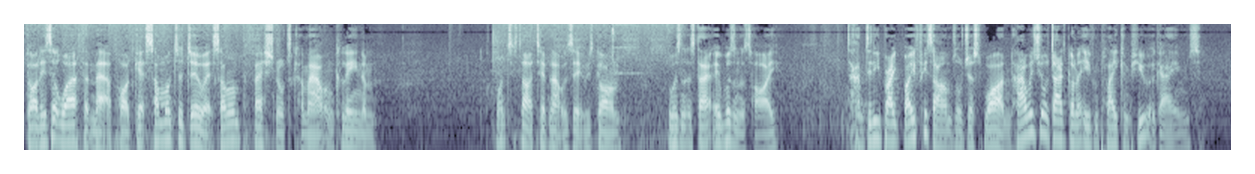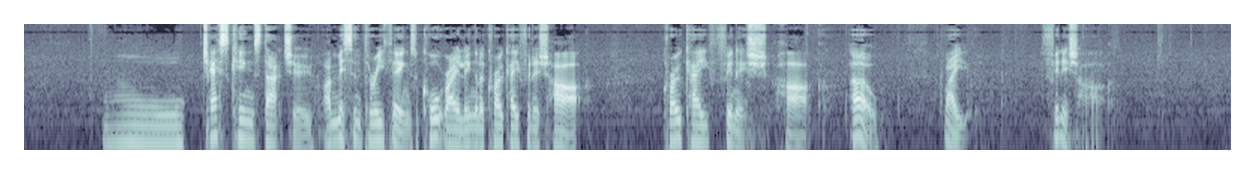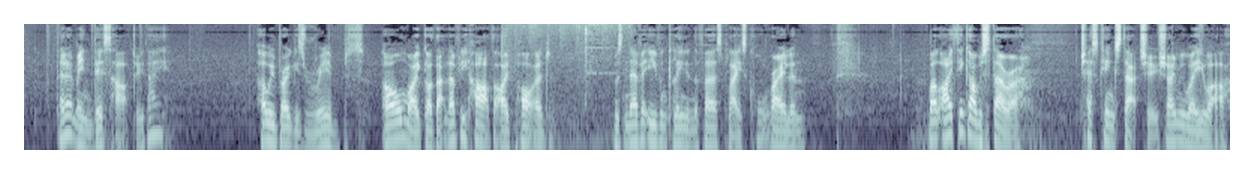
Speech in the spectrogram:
God, is it worth it, Metapod? Get someone to do it. Someone professional to come out and clean them. Once he started tipping, that was it. It was gone. It wasn't as that. It wasn't as high. Damn, did he break both his arms or just one? How is your dad gonna even play computer games? Ooh. Chess King statue. I'm missing three things. A court railing and a croquet finish heart. Croquet finish heart. Oh. Wait. Finish heart. They don't mean this heart, do they? Oh, he broke his ribs. Oh my god, that lovely heart that I potted was never even cleaned in the first place. Court railing. Well, I think I was thorough. Chess King statue, show me where you are.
